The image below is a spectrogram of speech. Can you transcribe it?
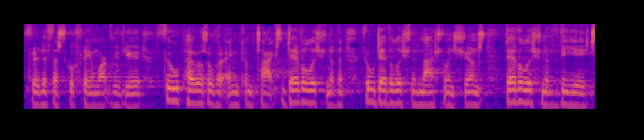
through the Fiscal Framework Review, full powers over income tax, devolution of, full devolution of national insurance, devolution of VAT,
